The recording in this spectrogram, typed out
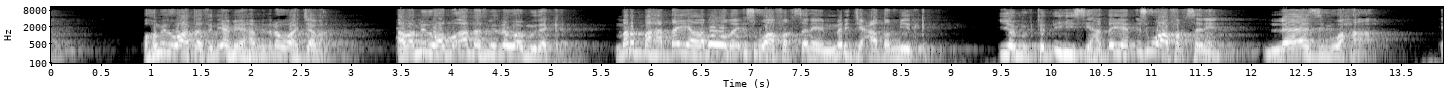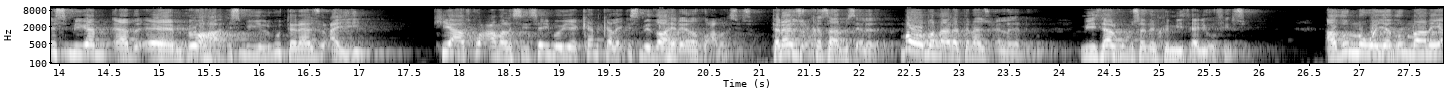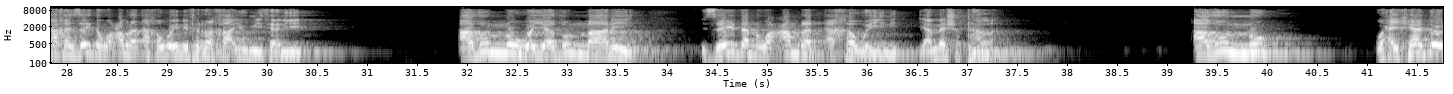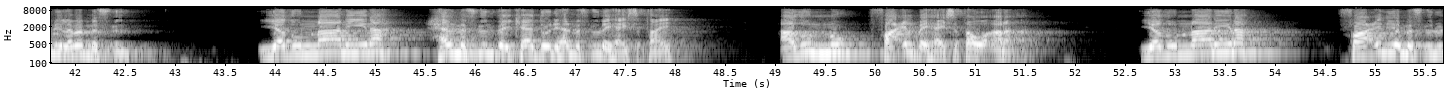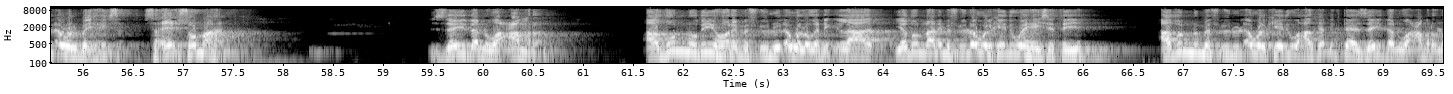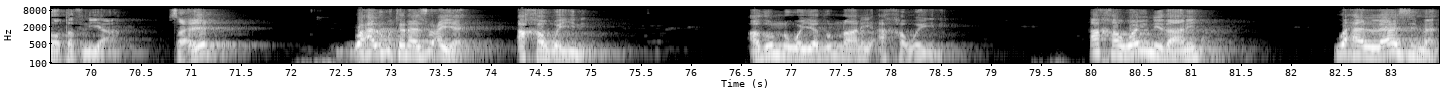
Oo mid waa tatniyamiha midna waa jamac ama mid waa mu'anas midna waa mudakar marba haddayan labadooda iswaafaqsaneen marjica damiirka iyo mubtadihiisii haddayan iswaafaqsaneen laazim waxa ah. Ismigan aad muxuu ahaa ismigii lagu tanaasucayey kii aad ku camal siisay mooye kan kale ismi daahir inaad ku camal siiso. Tanaasuc ka saar masalada. Ma ho bannaana tanaasuc in laga dhigo. Miaalku musanifka miaaliye u fiirso. Adunnu wayadunnaanii akhan zaydan wa camran akhaweyni fi rakhaa ayuu miaaliyey adunnu wayadunnaanii zaydan wa camran akhaweyni yaa meesha taalla. Adunnu waxay kaa dooni laba mafcuul. Yadunnaaniina hal mafcuul bay kaa dooni hal mafcuulay haysataaye adunnu faacil bay haysataa oo ana ah. Yadunnaaniina faacil iyo mafcuulul awal bay haysat saxiix soo maahan. Zaydan wa camran adunnudii hore mafcuulul awal oga dhig. Ilaa yadunnaani mafcuul awalkeedii way haysataye adunnu mafcuulul awalkeedii waxaad ka dhigtaa zaydan wa camran oo taniye ah. Saxiix? Waxaa lagu tanaasucayaa akhawayni adunnu wayadunnaani akhawayni akhawaynidaani waxaa laazima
